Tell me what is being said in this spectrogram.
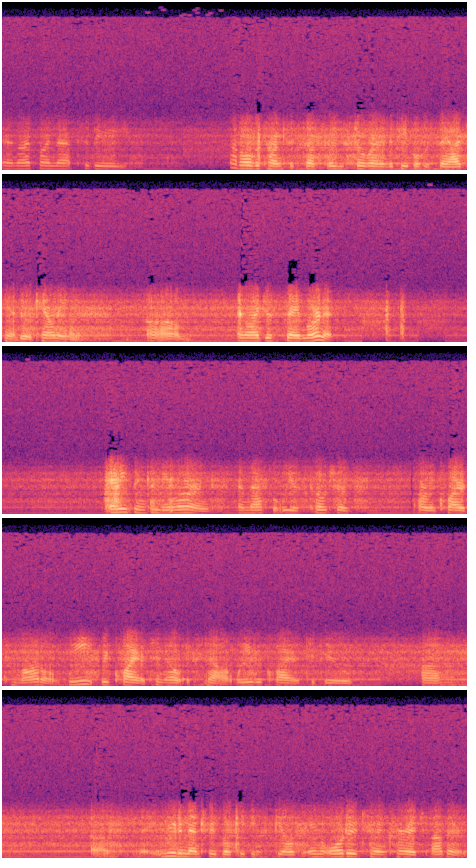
And I find that to be not all the time successful. You still run into people who say, I can't do accounting. Um, and I just say, learn it. Anything can be learned, and that's what we as coaches are required to model. We require to know Excel. We require to do uh, uh, rudimentary bookkeeping skills in order to encourage others.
